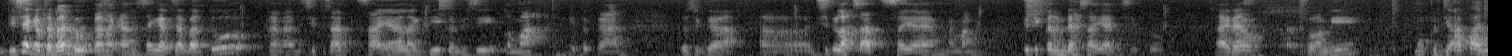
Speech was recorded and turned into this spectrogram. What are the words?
jadi saya nggak bisa bantu karena kan saya nggak bisa bantu karena di situ saat saya lagi kondisi lemah gitu kan. Terus juga eh, di situlah saat saya memang titik terendah saya di situ. Nah akhirnya suami mau kerja apa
